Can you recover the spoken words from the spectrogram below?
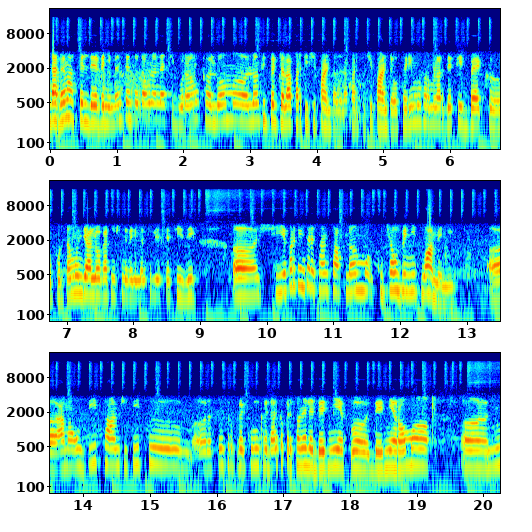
când avem astfel de evenimente, întotdeauna ne asigurăm că luăm, uh, luăm feedback de la participanți sau de la participante, oferim un formular de feedback, uh, purtăm un dialog atunci când evenimentul este fizic uh, și e foarte interesant să aflăm cu ce au venit oamenii. Uh, am auzit, am citit uh, răspunsuri precum credeam că persoanele de etnie, uh, de etnie romă uh, nu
